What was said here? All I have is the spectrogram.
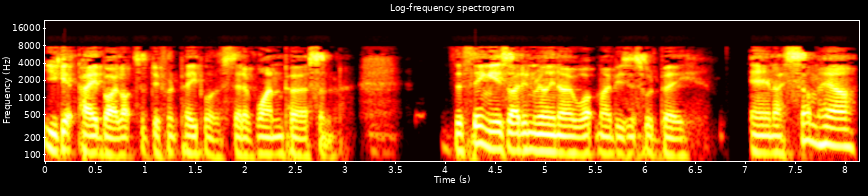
you get paid by lots of different people instead of one person. The thing is, I didn't really know what my business would be. And I somehow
